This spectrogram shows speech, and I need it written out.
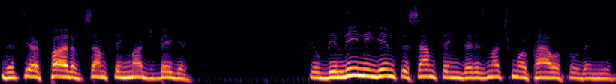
that you're part of something much bigger. You'll be leaning into something that is much more powerful than you.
